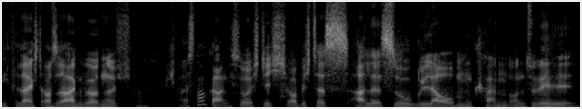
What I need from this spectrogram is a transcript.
Die vielleicht auch sagen würden, ich ich weiß noch gar nicht so richtig, ob ich das alles so glauben kann und will.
